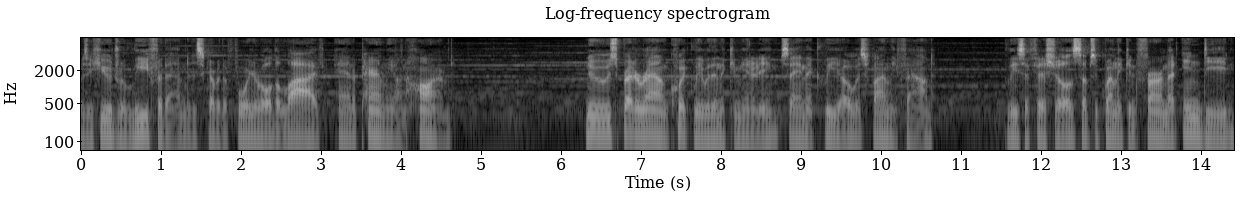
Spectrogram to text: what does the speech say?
It was a huge relief for them to discover the four year old alive and apparently unharmed. News spread around quickly within the community, saying that Cleo was finally found. Police officials subsequently confirmed that indeed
